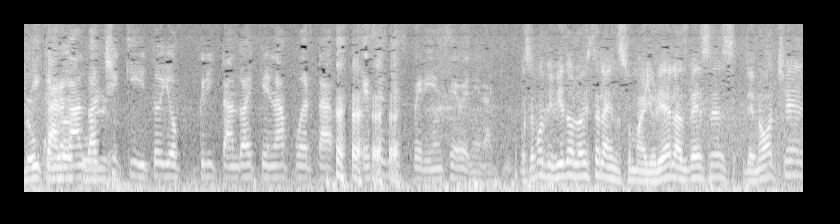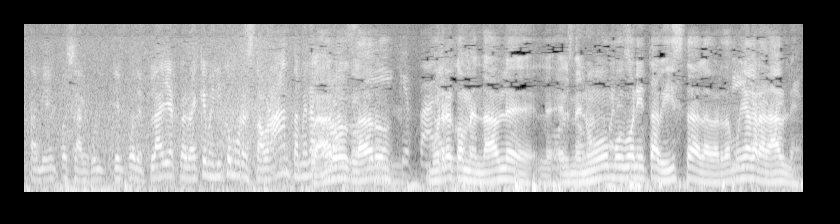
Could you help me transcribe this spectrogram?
Qué y cargando al chiquito, yo gritando aquí en la puerta. Esa es mi experiencia de venir aquí. Pues hemos vivido el Oyster en su mayoría de las veces de noche, también pues algún tiempo de playa, pero hay que venir como restaurante también. a Claro, probarlo. claro. Muy recomendable el, el menú, muy bonita vista, la verdad, muy agradable,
